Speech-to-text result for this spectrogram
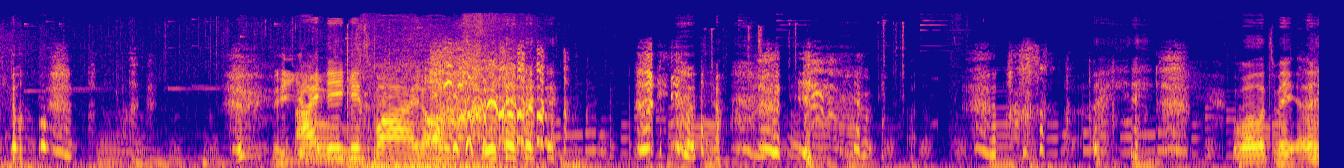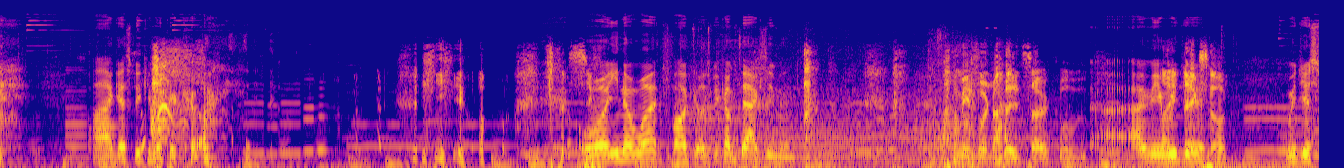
shit. Hey, I think it's fine. Oh, well, let's make. Uh, I guess we can make a car. Yo. well, you know what? Fuck it. Let's become taxi men. I mean, we're not in circles. Uh, I mean, like we just we just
